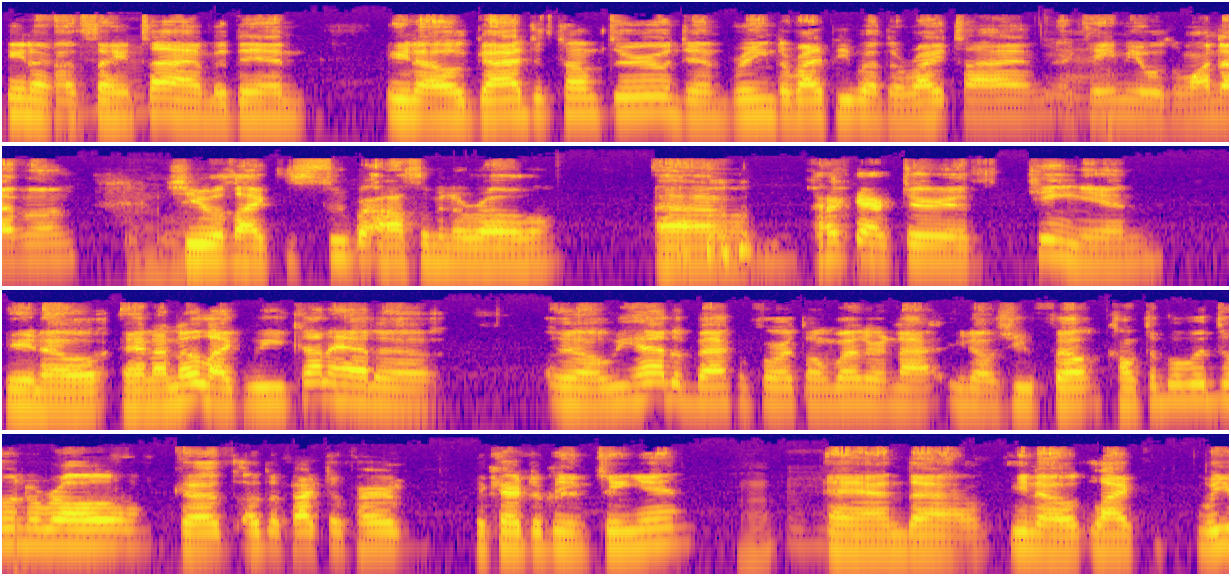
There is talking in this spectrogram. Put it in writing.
you know, at the same time, but then you know, God just come through and then bring the right people at the right time. Yeah. And Tamia was one of them. Mhm. She was like super awesome in the role. Um, her character is Kenyan, you know, and I know like we kind of had a, you know, we had a back and forth on whether or not you know she felt comfortable with doing the role because of the fact of her the character being Kenyan, and uh, you know, like we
